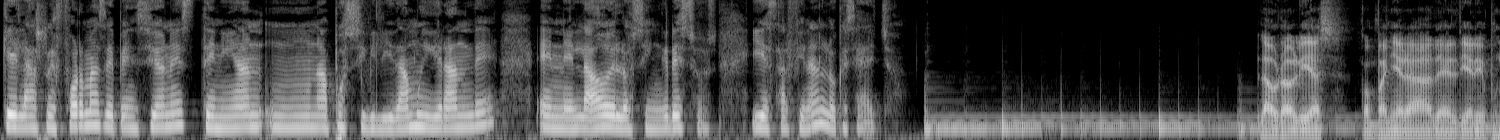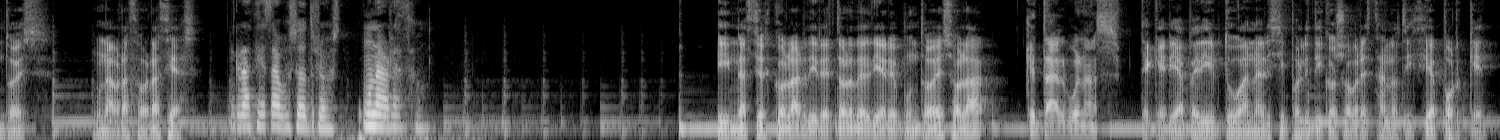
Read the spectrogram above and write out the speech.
que las reformas de pensiones tenían una posibilidad muy grande en el lado de los ingresos. Y es al final lo que se ha hecho. Laura Olías, compañera del diario.es. Un abrazo, gracias. Gracias a vosotros. Un abrazo. Ignacio Escolar, director del diario.es, hola. ¿Qué tal? Buenas. Te quería pedir tu análisis político sobre esta noticia porque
